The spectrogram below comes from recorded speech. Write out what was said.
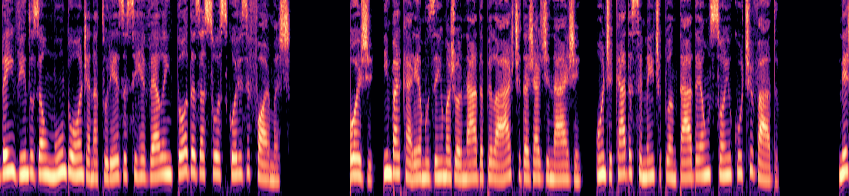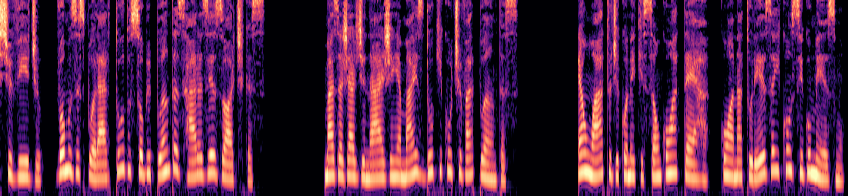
bem-vindos a um mundo onde a natureza se revela em todas as suas cores e formas. Hoje, embarcaremos em uma jornada pela arte da jardinagem, onde cada semente plantada é um sonho cultivado. Neste vídeo, vamos explorar tudo sobre plantas raras e exóticas. Mas a jardinagem é mais do que cultivar plantas. É um ato de conexão com a terra, com a natureza e consigo mesmo.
